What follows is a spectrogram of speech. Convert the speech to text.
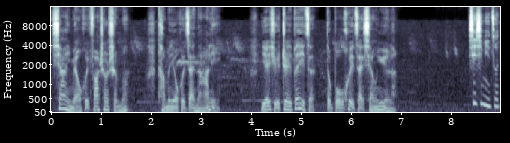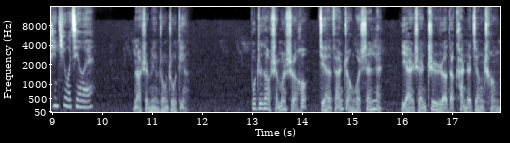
下一秒会发生什么，他们又会在哪里？也许这辈子都不会再相遇了。谢谢你昨天替我解围。那是命中注定。不知道什么时候，简凡转过身来，眼神炙热地看着江城。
